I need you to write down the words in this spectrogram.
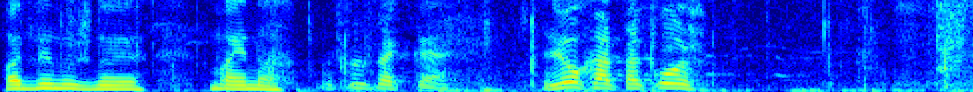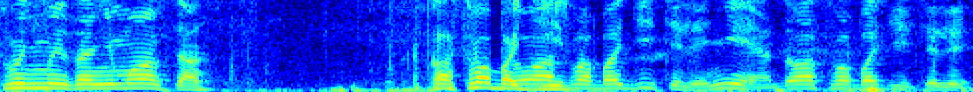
Одне нужне майна. Ну що таке? Льоха також свиньми займався. До Освободили. освободителей. Ні, до освободителей.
